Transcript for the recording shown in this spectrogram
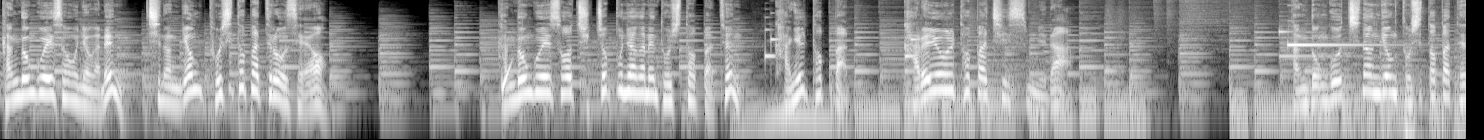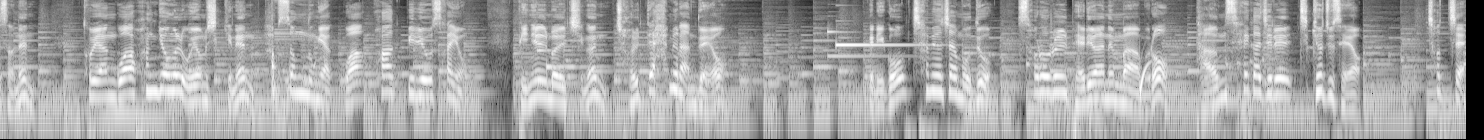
강동구에서 운영하는 친환경 도시 텃밭으로 오세요. 강동구에서 직접 분양하는 도시 텃밭은 강일 텃밭, 가래요울 텃밭이 있습니다. 강동구 친환경 도시 텃밭에서는 토양과 환경을 오염시키는 합성 농약과 화학 비료 사용, 비닐 멀칭은 절대 하면 안 돼요. 그리고 참여자 모두 서로를 배려하는 마음으로 다음 세 가지를 지켜주세요. 첫째,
